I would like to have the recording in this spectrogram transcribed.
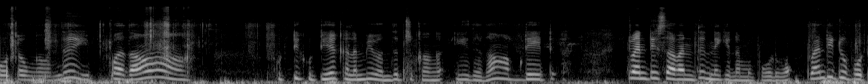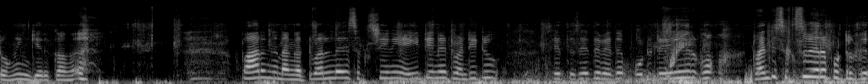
போட்டவங்க வந்து இப்போ தான் குட்டி குட்டியாக கிளம்பி வந்துட்டுருக்காங்க. இதுதான் அப்டேட் டுவெண்ட்டி செவன்த்து இன்றைக்கி நம்ம போடுவோம். டுவெண்ட்டி டூ போட்டவங்க இங்கே இருக்காங்க. பாருங்கள் நாங்கள் twelve sixteen eighteen twenty two சேர்த்து சேர்த்து விதை போட்டுகிட்டே இருக்கும். டுவெண்ட்டி சிக்ஸ் வேறு போட்டிருக்கு.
